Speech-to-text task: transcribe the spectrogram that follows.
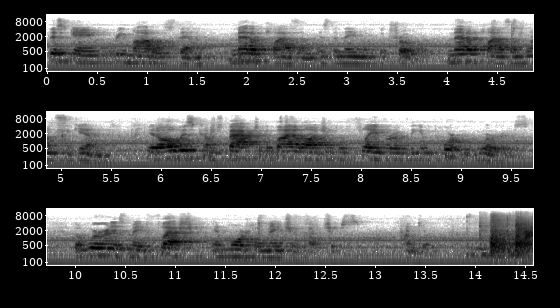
this game remodels them. Metaplasm is the name of the trope. Metaplasm, once again. It always comes back to the biological flavor of the important words. The word is made flesh in mortal nature cultures. Thank you.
